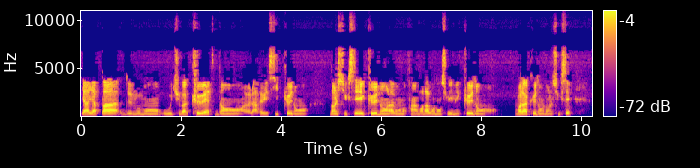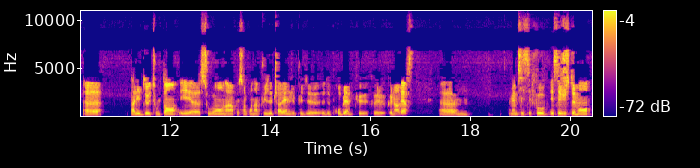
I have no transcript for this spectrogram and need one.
Il n'y a, y a pas de moment où tu vas que être dans euh, la réussite, que dans, dans le succès, que dans l'abondance, enfin dans l'abondance oui, mais que dans, voilà, que dans, dans le succès. Euh, tu as les deux tout le temps et euh, souvent on a l'impression qu'on a plus de challenges et plus de, de problèmes que, que, que l'inverse, euh, même si c'est faux. Et c'est justement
